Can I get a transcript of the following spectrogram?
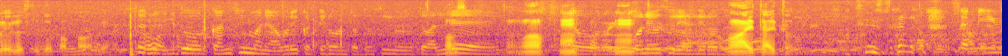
ರೇಗಿಸ್ತಿದ್ದೆ ಪಾಪ ಅವ್ರಿಗೆ. ಇದು ಅವ್ರ ಕನಸಿನ ಮನೆ ಅವರೇ ಕಟ್ಟಿರುವಂಥದ್ದು ಇದು ಅಲ್ಲೇ ಹಾಂ ಹ್ಞೂ ಉಸಿರು ಎಳ್ದಿರೋದು. ಹ್ಞೂ ಆಯ್ತು ಆಯಿತು. ಸರ್ ನೀವು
